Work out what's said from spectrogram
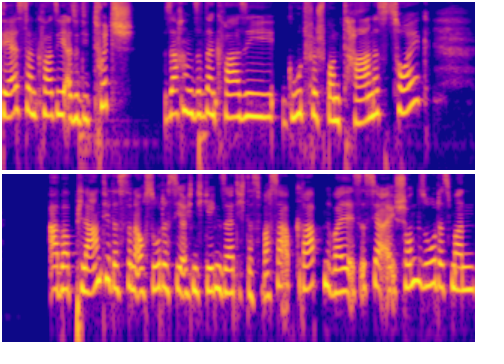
der ist dann quasi, also die Twitch-Sachen sind dann quasi gut für spontanes Zeug. Aber plant ihr das dann auch so, dass ihr euch nicht gegenseitig das Wasser abgrabt? Weil es ist ja schon so, dass man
